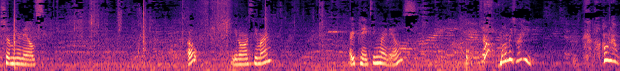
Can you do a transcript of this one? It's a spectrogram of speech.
Show me your nails. Oh, you don't want to see mine? Are you painting my nails? Mommy's ready. Oh no,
